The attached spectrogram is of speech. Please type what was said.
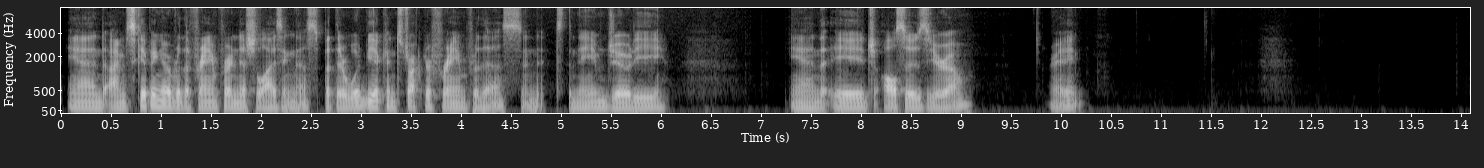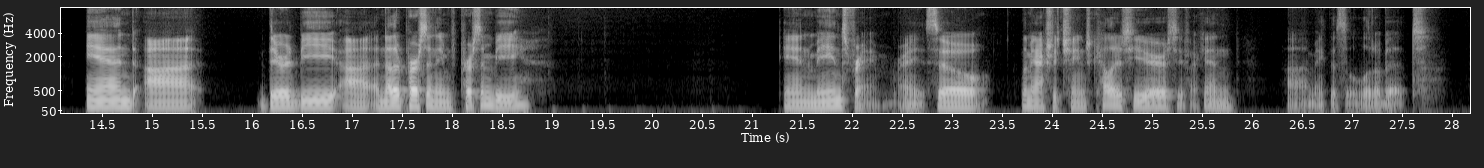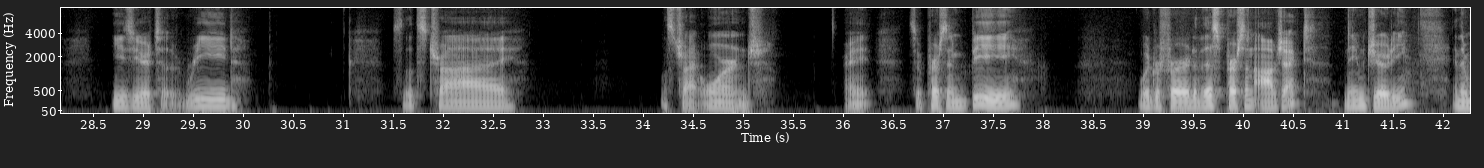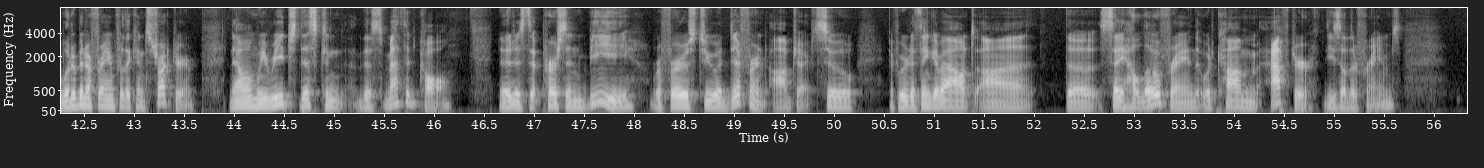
and I'm skipping over the frame for initializing this, but there would be a constructor frame for this, and it's the name Jody, and the age also zero, right? And uh, there would be uh, another person named person B, in mains frame, right? So let me actually change colors here, see if I can uh, make this a little bit easier to read. So let's try, let's try orange, right? So person B would refer to this person object named Jody, and there would have been a frame for the constructor. Now, when we reach this, can this method call, notice that person B refers to a different object. So if we were to think about uh, the say hello frame that would come after these other frames,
